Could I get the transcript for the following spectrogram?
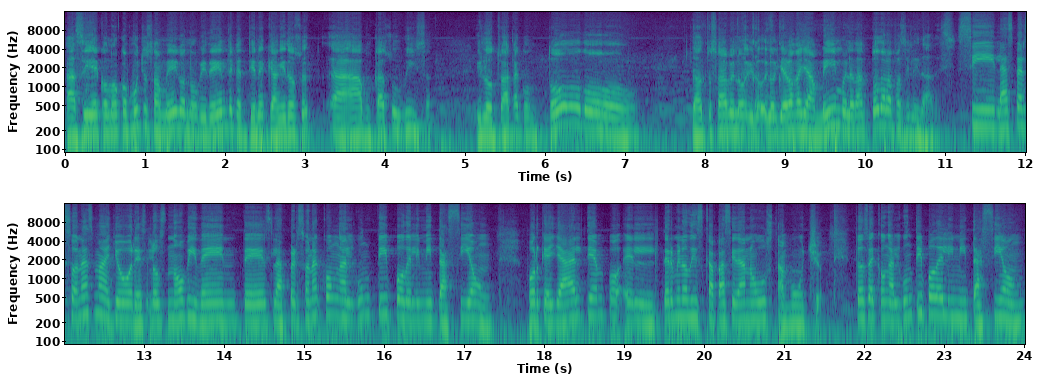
Así es, conozco muchos amigos no videntes que, tienen, que han ido a buscar su visa y lo trata con todo ya tú sabes, lo, y, lo, llevan allá mismo y le dan todas las facilidades. Sí, las personas mayores, los no videntes, las personas con algún tipo de limitación, porque ya el tiempo, el término discapacidad no gusta mucho. Entonces, con algún tipo de limitación,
